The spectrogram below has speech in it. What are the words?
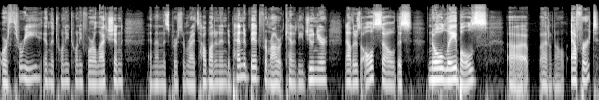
or three in the 2024 election. And then this person writes, How about an independent bid from Robert Kennedy Jr.? Now, there's also this no labels, uh, I don't know, effort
